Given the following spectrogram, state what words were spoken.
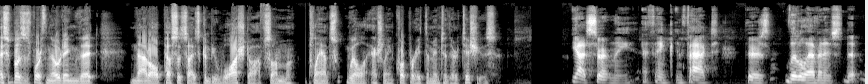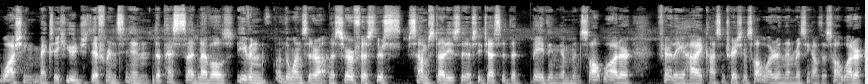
I suppose it's worth noting that not all pesticides can be washed off. Some plants will actually incorporate them into their tissues. Yeah, certainly. I think, in fact, there's little evidence that washing makes a huge difference in the pesticide levels, even the ones that are on the surface. There's some studies that have suggested that bathing them in salt water, fairly high concentration salt water, and then rinsing off the salt water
